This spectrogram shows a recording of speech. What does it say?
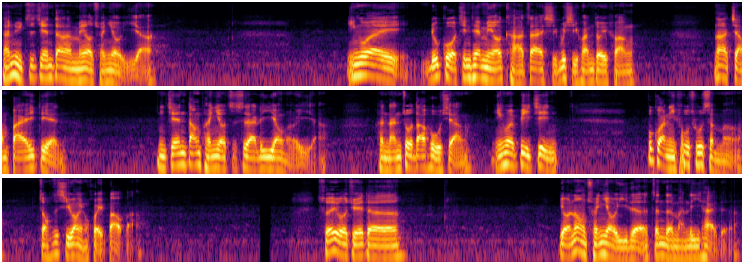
男女之间当然没有纯友谊啊。因为如果今天没有卡在喜不喜欢对方那讲白一点你今天当朋友只是来利用而已啊很难做到互相。因为毕竟不管你付出什么总是希望有回报吧。所以我觉得有那种纯友谊的真的蛮厉害的。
